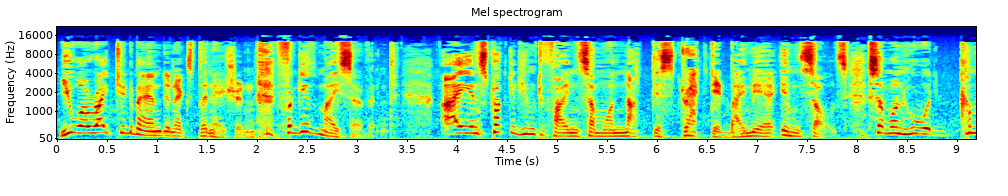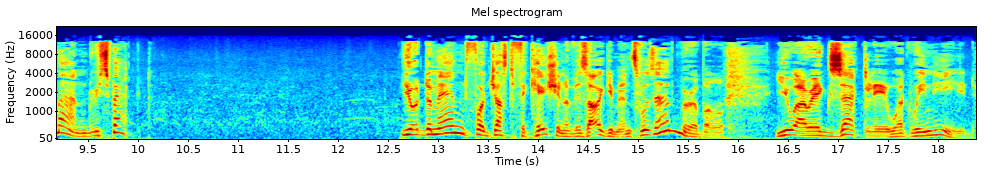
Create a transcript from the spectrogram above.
You are right to demand an explanation. Forgive my servant. I instructed him to find someone not distracted by mere insults, someone who would command respect. Your demand for justification of his arguments was admirable. You are exactly what we need.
